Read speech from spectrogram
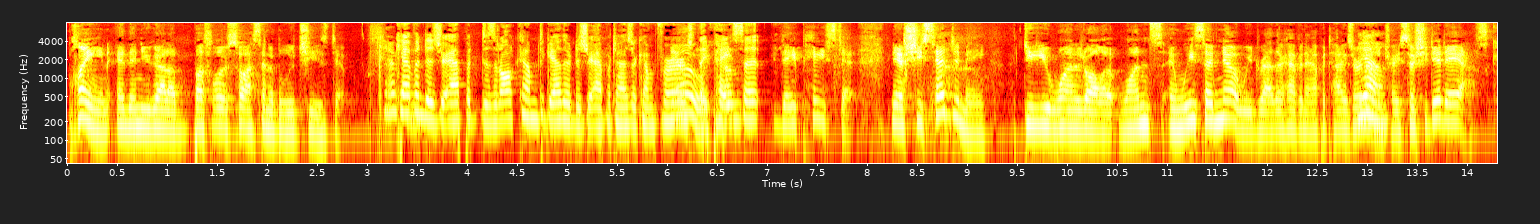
plain, and then you got a buffalo sauce and a blue cheese dip. Kevin, does your app- does it all come together? Does your appetizer come first? No, they it pace come- it. They paste it. Now she said to me, "Do you want it all at once?" And we said, "No, we'd rather have an appetizer and Yeah. entree." So she did ask.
